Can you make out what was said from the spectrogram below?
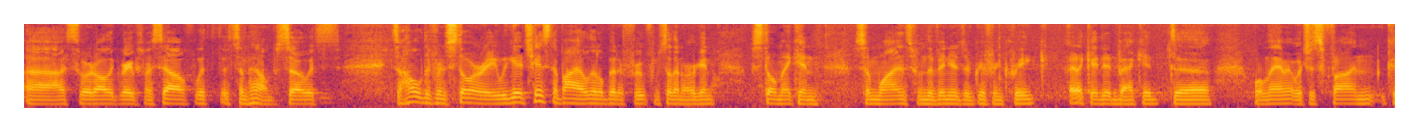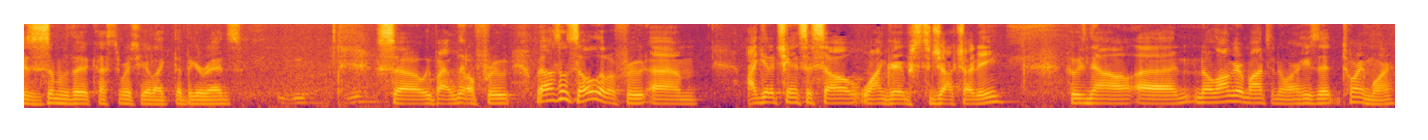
Uh, I sort all the grapes myself with some help. So it's it's a whole different story. We get a chance to buy a little bit of fruit from Southern Oregon. Still making some wines from the vineyards of Griffin Creek, like I did back at uh, Willamette, which is fun because some of the customers here like the bigger reds. Mm-hmm. Mm-hmm. So we buy a little fruit. We also sell a little fruit. Um, I get a chance to sell wine grapes to Jacques Tardy, who's now uh, no longer at Montinore. He's at Torii Mor.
